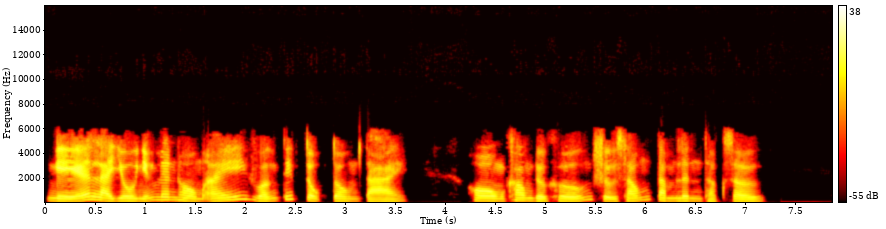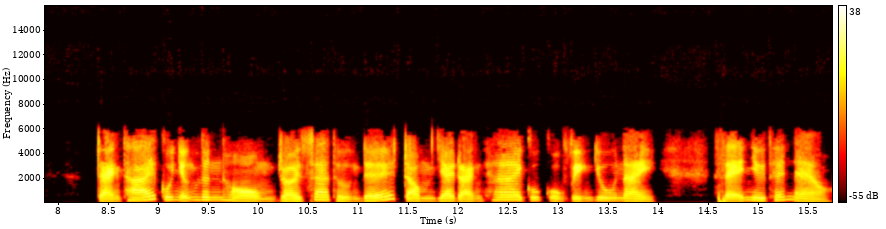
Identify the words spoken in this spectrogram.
nghĩa là dù những linh hồn ấy vẫn tiếp tục tồn tại, hồn không được hưởng sự sống tâm linh thật sự. Trạng thái của những linh hồn rời xa thượng đế trong giai đoạn 2 của cuộc viễn du này sẽ như thế nào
